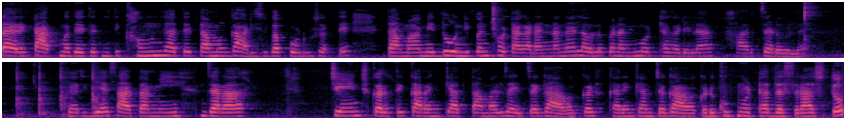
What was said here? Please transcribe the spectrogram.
डायरेक्ट आतमध्ये येतात आणि ती खाऊन जाते त्यामुळे गाडीसुद्धा पडू शकते. त्यामुळे आम्ही दोन्ही पण छोट्या गाड्यांना नाही लावलं पण आम्ही मोठ्या गाडीला हार चढवलं तर येस आता मी जरा चेंज करते कारण की आत्ता आम्हाला जायचं आहे गावाकडं कारण की आमच्या गावाकडे खूप मोठा दसरा असतो.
